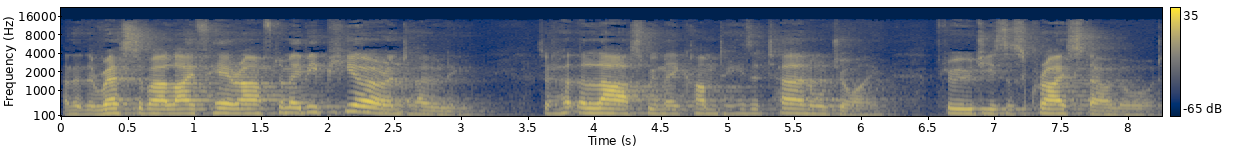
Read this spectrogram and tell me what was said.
and that the rest of our life hereafter may be pure and holy, so that at the last we may come to his eternal joy, through Jesus Christ our Lord.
